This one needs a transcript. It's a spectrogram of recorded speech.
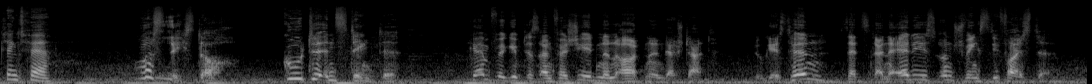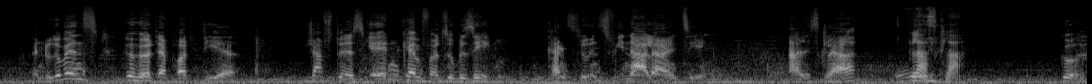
Klingt fair. Wusste ich's doch. Gute Instinkte. Kämpfe gibt es an verschiedenen Orten in der Stadt. Du gehst hin, setzt deine Eddies und schwingst die Fäuste. Wenn du gewinnst, gehört der Pott dir. Schaffst du es, jeden Kämpfer zu besiegen, kannst du ins Finale einziehen. Alles klar? Glasklar. Gut.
